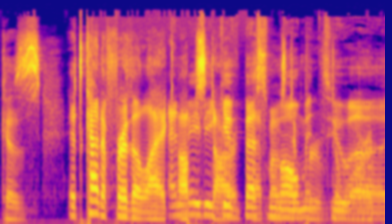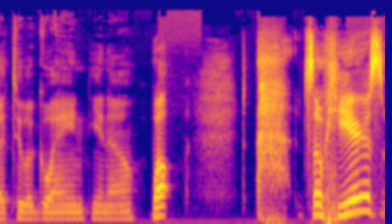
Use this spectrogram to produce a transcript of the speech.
because it's kind of for the like And maybe give best moment to award. uh, to Egwene. You know. well, so here's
